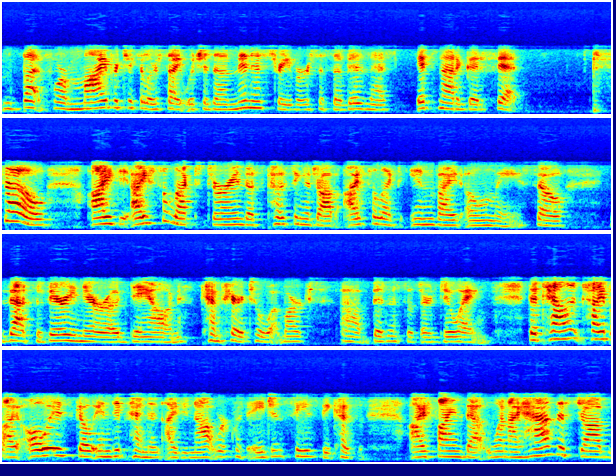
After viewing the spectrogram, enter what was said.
but for my particular site, which is a ministry versus a business, it's not a good fit. So I, I select during this posting a job, I select invite only. So that's very narrowed down compared to what Mark's uh, businesses are doing. The talent type, I always go independent. I do not work with agencies because I find that when I have this job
